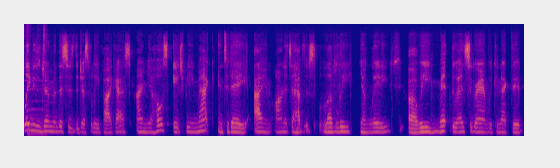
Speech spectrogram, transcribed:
Ladies and gentlemen, this is the Just Believe podcast. I'm your host, HB Mac, and today I am honored to have this lovely young lady. Uh, we met through Instagram, we connected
